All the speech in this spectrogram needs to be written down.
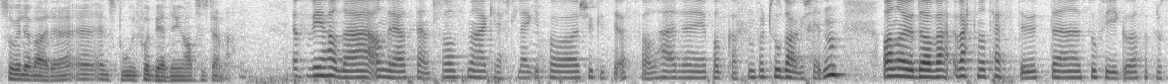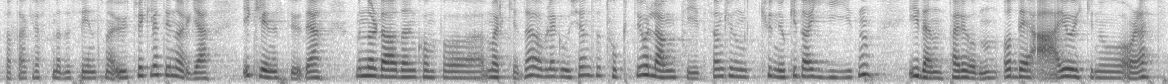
så vil det være en stor forbedring av systemet. Ja, for Vi hadde Andreas Stensvold, som er kreftlege på sykehuset i Østfold, her i podkasten for to dager siden. Og Han har jo da vært med å teste ut eh, Sofigo, altså prostatakreftmedisin, som er utviklet i Norge, i klinisk studie. Men når da den kom på markedet og ble godkjent, så tok det jo lang tid. Så han kunne, kunne jo ikke da gi den i den perioden. Og det er jo ikke noe ålreit.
